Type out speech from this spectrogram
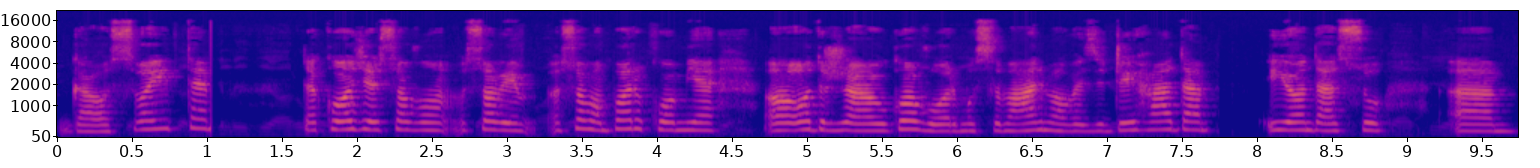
ga osvojite. Također s ovom, s, ovim, s ovom porukom je uh, održao govor muslimanima u vezi džihada i onda su um,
